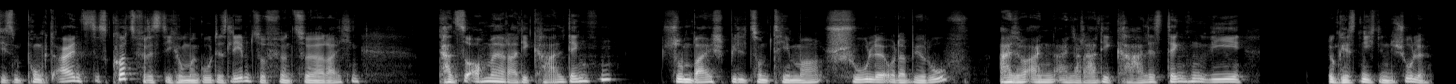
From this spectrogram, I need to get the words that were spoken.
diesen Punkt 1, das kurzfristig, um ein gutes Leben zu führen, zu erreichen, kannst du auch mal radikal denken, zum Beispiel zum Thema Schule oder Beruf. Also ein, ein radikales Denken wie, du gehst nicht in die Schule.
